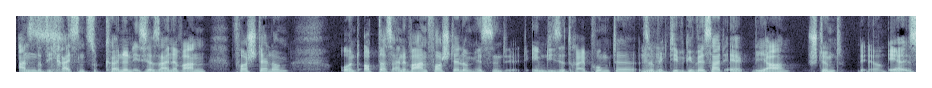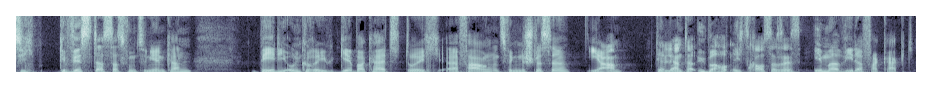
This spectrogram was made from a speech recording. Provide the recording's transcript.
an sich reißen zu können, ist ja seine Wahnvorstellung. Und ob das eine Wahnvorstellung ist, sind eben diese drei Punkte. Subjektive Gewissheit, er, ja, stimmt. Ja. Er ist sich gewiss, dass das funktionieren kann. B, die Unkorrigierbarkeit durch Erfahrung und zwingende Schlüsse, ja. Der lernt da überhaupt nichts raus, dass er es immer wieder verkackt.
